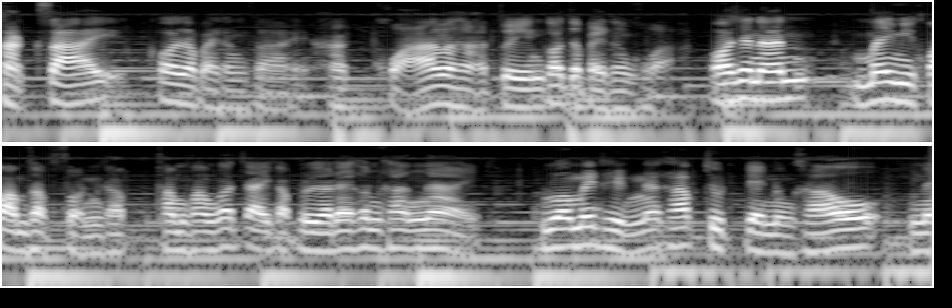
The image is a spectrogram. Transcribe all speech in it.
หักซ้ายก็จะไปทางซ้าย หักขวามาหาตัวเองก็จะไปทางขวา เพราะฉะนั้นไม่มีความสับสนครับทำความเข้าใจกับเรือได้ค่อนข้างง่าย รวมไปถึงนะครับจุดเด่นของเขาใน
